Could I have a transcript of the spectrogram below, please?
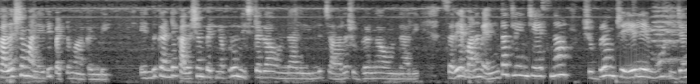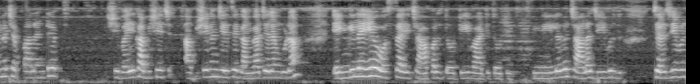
కలశం అనేది పెట్టమాకండి. ఎందుకంటే కలశం పెట్టినప్పుడు నిష్టగా ఉండాలి ఇల్లు చాలా శుభ్రంగా ఉండాలి. సరే మనం ఎంత క్లీన్ చేసినా శుభ్రం చేయలేము. నిజంగా చెప్పాలంటే శివయ్యకి అభిషేక అభిషేకం చేసే గంగాజలం కూడా ఎంగిలయ్యే వస్తాయి చేపలతోటి వాటితోటి. నీళ్ళలో చాలా జీవులు జలజీవులు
